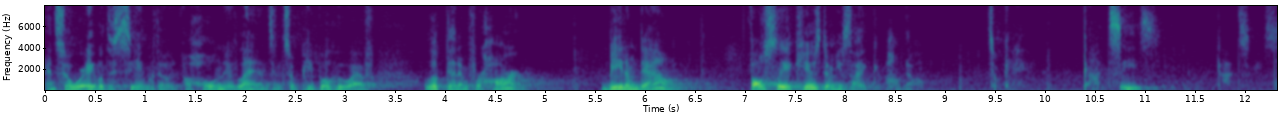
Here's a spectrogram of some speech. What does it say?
And so we're able to see with a, a whole new lens. And so people who have looked at him for harm, beat him down, falsely accused him, he's like, oh no, it's okay. God sees. God sees.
